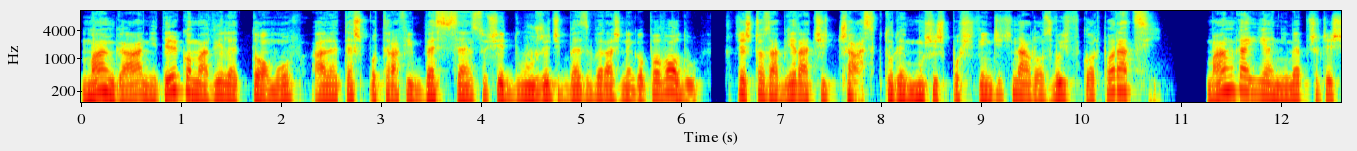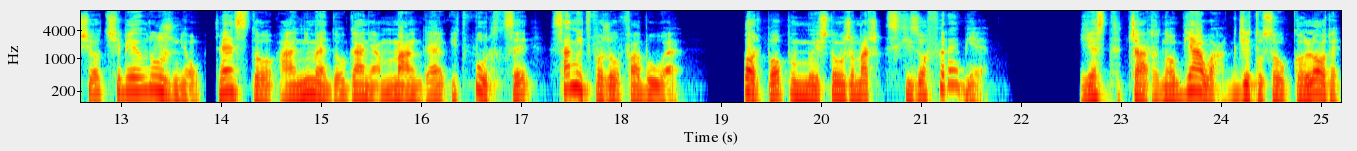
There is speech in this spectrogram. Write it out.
Manga nie tylko ma wiele tomów, ale też potrafi bez sensu się dłużyć bez wyraźnego powodu. Przecież to zabiera ci czas, który musisz poświęcić na rozwój w korporacji. Manga i anime przecież się od siebie różnią. Często anime dogania mangę i twórcy sami tworzą fabułę. Korpo myślą, że masz schizofrenię. Jest czarno-biała, gdzie tu są kolory,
